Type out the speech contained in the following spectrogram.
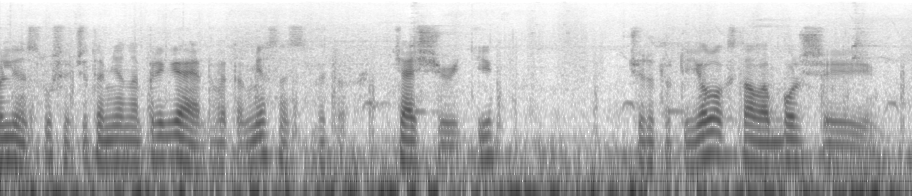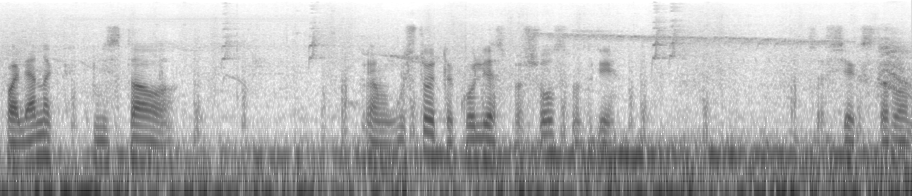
Блин, слушай, что-то меня напрягает в эту местность, в эту чащу идти. Что-то тут елок стало больше, и полянок не стало. Прям густой такой лес пошел, смотри. Со всех сторон.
